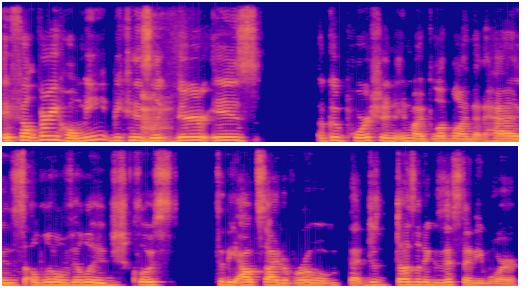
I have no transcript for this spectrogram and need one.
It felt very homey because, like, Mhm. there is a good portion in my bloodline that has a little village close to the outside of Rome that just doesn't exist anymore.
